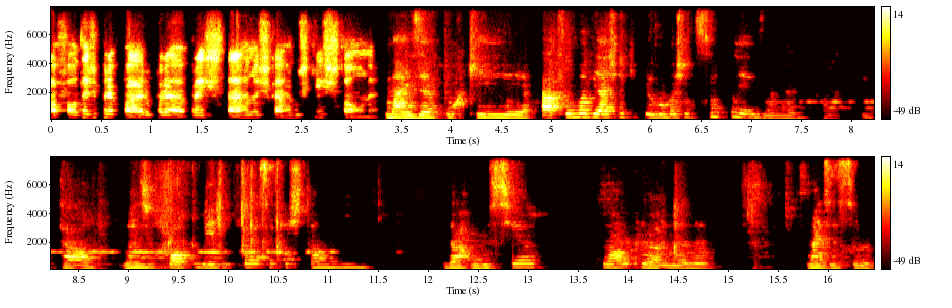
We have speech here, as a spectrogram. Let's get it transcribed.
a falta de preparo para estar nos cargos que estão, né? Mas é porque ah, foi uma viagem que pegou bastante surpresa, né? E tal. Mas o foco mesmo foi essa questão da Rússia com a Ucrânia, né? Mas, assim,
